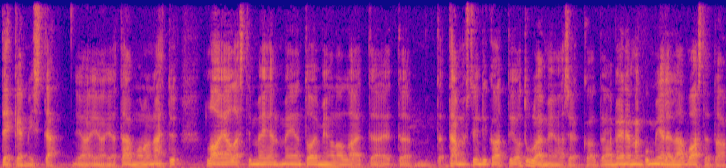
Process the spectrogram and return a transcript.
tekemistä. Ja, ja, ja tämä me ollaan nähty laaja-alaisesti meidän, meidän toimialalla, että, että tämmöistä indikaatioa tulee meidän asiakkaalta ja me enemmän kuin mielellään vastataan,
